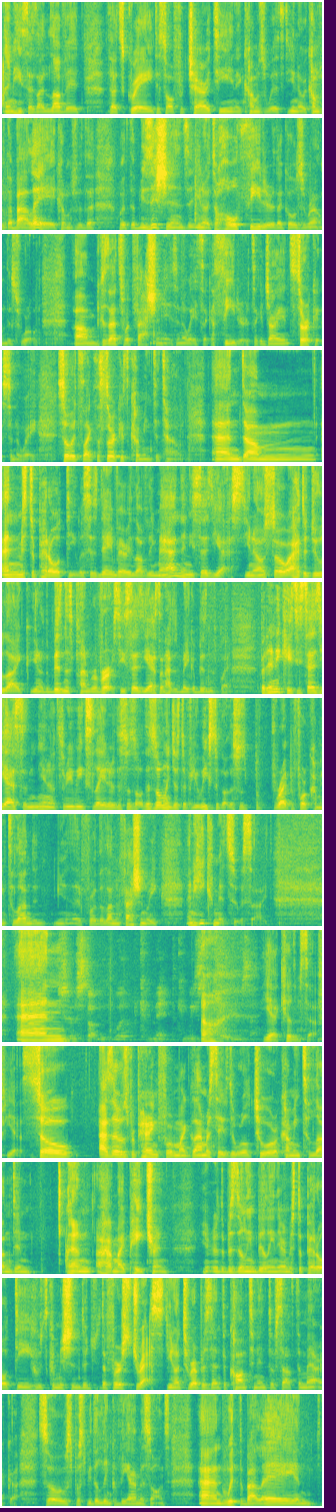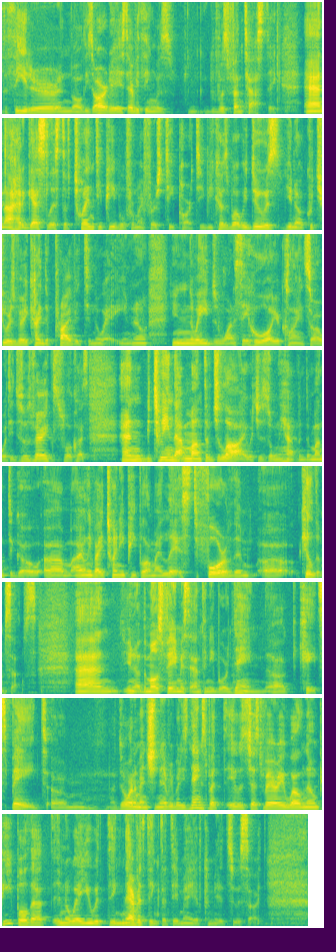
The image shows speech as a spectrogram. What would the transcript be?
And he says, I love it. That's great. It's all for charity. And it comes with, you know, it comes with a ballet. It comes with the, with the musicians. You know, it's a whole theater that goes around this world. Um, because that's what fashion is in a way. It's like a theater. It's like a giant circus in a way. So it's like the circus coming to town. And, um, and Mr. Perotti was his name, very lovely man. And he says, yes, you know, so I had to do like, you know, the business plan reverse. He says yes and I had to make a business plan. But in any case, he says yes, and you know, three weeks later, this was this is only just a few weeks ago. This was b- right before coming to London you know, for the London Fashion Week, and he commits suicide. I'm And just going to stop with the word commit. Can we say uh, kill? Yeah, killed himself. Yes. So as I was preparing for my Glamour Saves the World tour, coming to London, and I have my patron, you know, the Brazilian billionaire, Mr. Perotti, who's commissioned the, the first dress, you know, to represent the continent of South America. So it was supposed to be the link of the Amazons, and with the ballet and the theater and all these artists, everything was was fantastic. And I had a guest list of 20 people for my first tea party because what we do is, you know, couture is very kind of private in a way, you know, in a way you want to say who all your clients are, what they do. So it's very small class. And between that month of July, which has only happened a month ago, um, I only invited 20 people on my list. Four of them uh, killed themselves and you know the most famous Anthony Bourdain, uh, Kate Spade. Um, I don't want to mention everybody's names, but it was just very well-known people that, in a way, you would think never think that they may have committed suicide,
